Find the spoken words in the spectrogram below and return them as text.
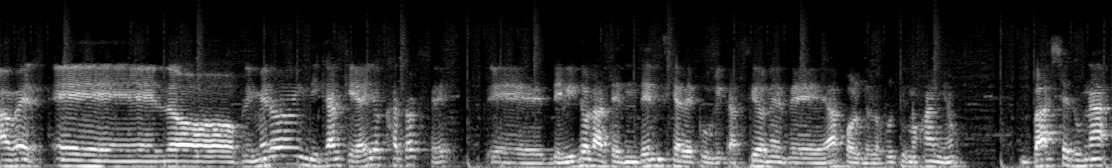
A ver, eh, lo primero indicar que iOS 14, eh, debido a la tendencia de publicaciones de Apple de los últimos años, va a ser una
